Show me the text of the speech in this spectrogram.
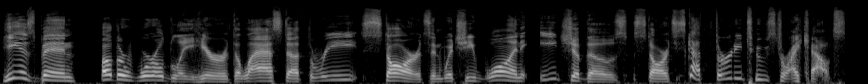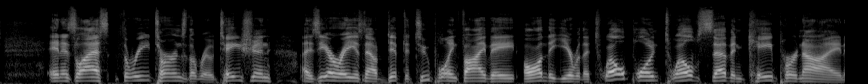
He has been otherworldly here the last uh, three starts in which he won each of those starts. He's got 32 strikeouts in his last three turns the rotation. His ERA is now dipped to 2.58 on the year with a 12.127 K per nine.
